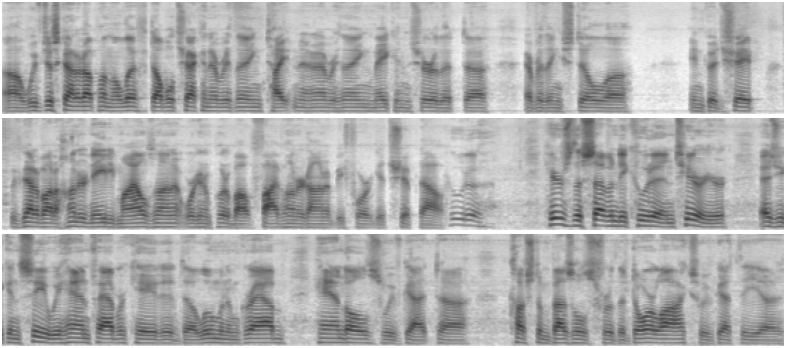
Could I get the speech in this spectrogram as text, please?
Uh, we've just got it up on the lift, double checking everything, tightening everything, making sure that uh, everything's still uh, in good shape. We've got about 180 miles on it. We're going to put about 500 on it before it gets shipped out. CUDA. Here's the 70 CUDA interior. As you can see, we hand fabricated aluminum grab handles. We've got uh, custom bezels for the door locks. We've got the uh,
